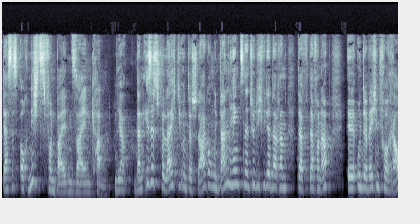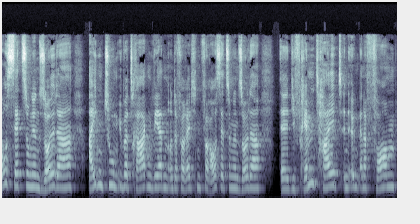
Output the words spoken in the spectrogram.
dass es auch nichts von beiden sein kann. Ja. Dann ist es vielleicht die Unterschlagung und dann hängt es natürlich wieder daran, da, davon ab, äh, unter welchen Voraussetzungen soll da Eigentum übertragen werden, unter welchen Voraussetzungen soll da äh, die Fremdheit in irgendeiner Form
